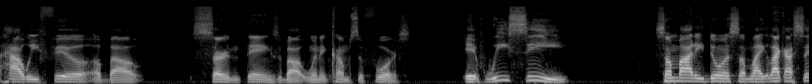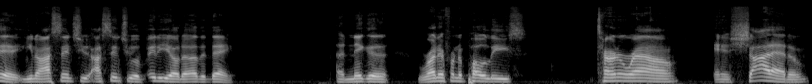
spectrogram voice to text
how we feel about certain things about when it comes to force. If we see somebody doing something like like I said, you know, I sent you I sent you a video the other day. A nigga running from the police, turned around and shot at him,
